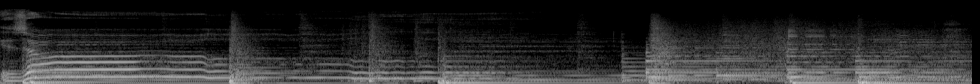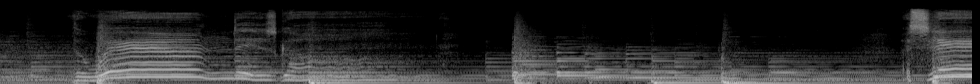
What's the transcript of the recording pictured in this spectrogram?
is over. The wind is gone. Asleep.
